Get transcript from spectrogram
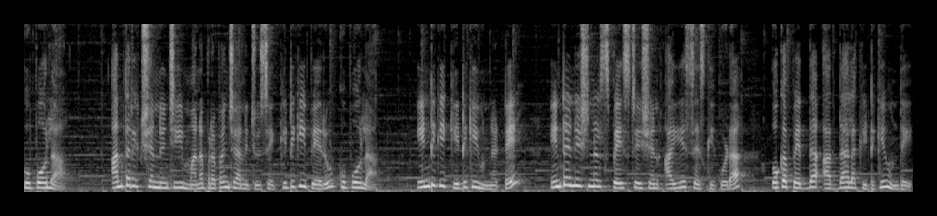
కుపోలా. అంతరిక్షం నుంచి మన ప్రపంచాన్ని చూసే కిటికీ పేరు కుపోలా. ఇంటికి కిటికీ ఉన్నట్టే ఇంటర్నేషనల్ స్పేస్ స్టేషన్ ఐఎస్ఎస్కి కూడా ఒక పెద్ద అద్దాల కిటికీ ఉంది.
